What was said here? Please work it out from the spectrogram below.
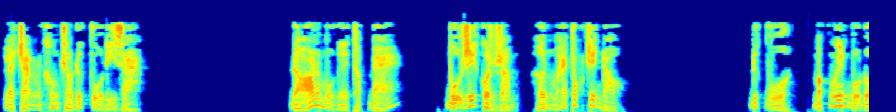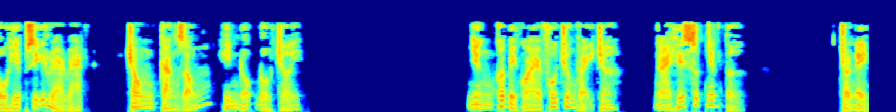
là chặn không cho đức vua đi ra. Đó là một người thấp bé, bộ rít còn rậm hơn mái tóc trên đầu. Đức vua mặc nguyên bộ đồ hiệp sĩ lòe loẹt, trông càng giống hình nộm đồ chơi. Nhưng có bề ngoài phô trương vậy chưa, ngài hết sức nhân tử. Cho nên,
